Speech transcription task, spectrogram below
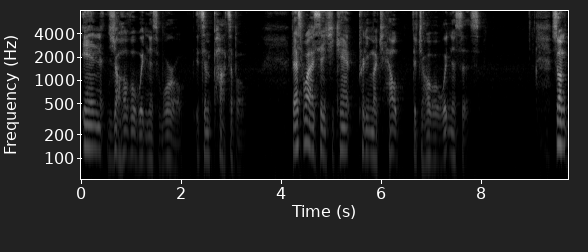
in Jehovah Witness world. It's impossible. That's why I say she can't pretty much help the Jehovah Witnesses. So I'm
